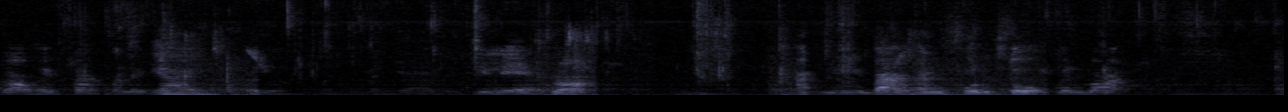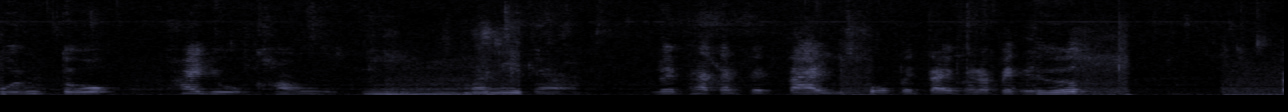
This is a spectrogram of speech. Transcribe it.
เว้าให้ฟังบรรยายเออที่แรกเนาะอันนี้บ้างหันฝนตกแม่นบ่ฝนตกพายุเข้าอืมบัดนี้ก็เลยพากันไปใต้โอ้ไปใต้พาไปตึกไป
